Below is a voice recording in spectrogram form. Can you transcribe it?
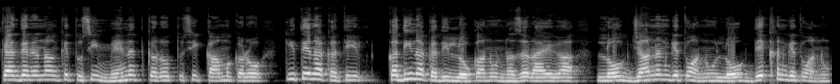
ਕਹਿੰਦੇ ਨੇ ਨਾ ਕਿ ਤੁਸੀਂ ਮਿਹਨਤ ਕਰੋ, ਤੁਸੀਂ ਕੰਮ ਕਰੋ, ਕਿਤੇ ਨਾ ਕਦੀ ਕਦੀ ਨਾ ਕਦੀ ਲੋਕਾਂ ਨੂੰ ਨਜ਼ਰ ਆਏਗਾ, ਲੋਕ ਜਾਣਨਗੇ ਤੁਹਾਨੂੰ, ਲੋਕ ਦੇਖਣਗੇ ਤੁਹਾਨੂੰ।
